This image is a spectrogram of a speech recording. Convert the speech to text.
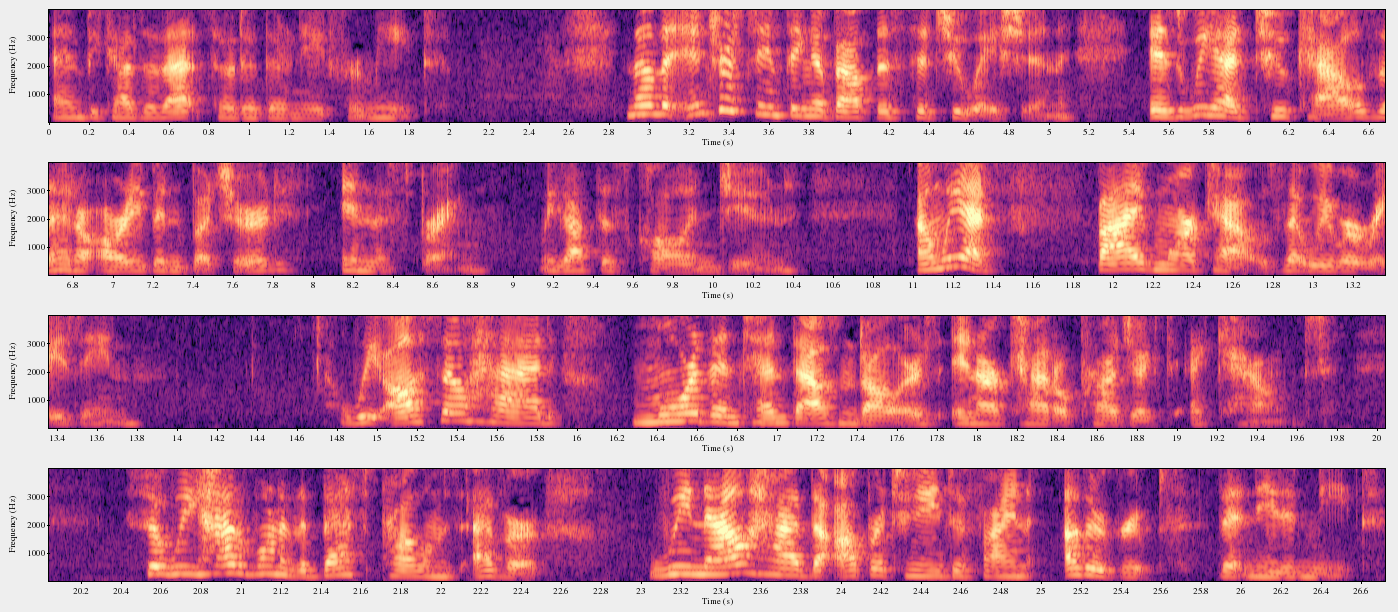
And because of that, so did their need for meat. Now, the interesting thing about this situation is we had two cows that had already been butchered in the spring. We got this call in June. And we had five more cows that we were raising. We also had more than $10,000 in our cattle project account. So we had one of the best problems ever. We now had the opportunity to find other groups that needed meat,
